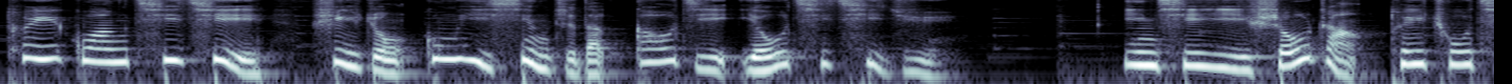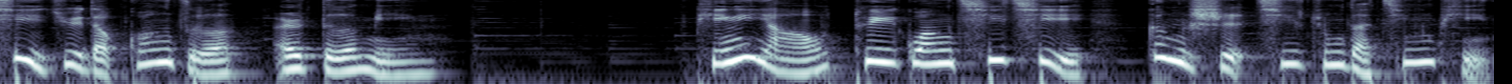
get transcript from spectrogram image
推光漆器是一种工艺性质的高级油漆器具。因其以手掌推出器具的光泽而得名，平遥推光漆器更是其中的精品。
